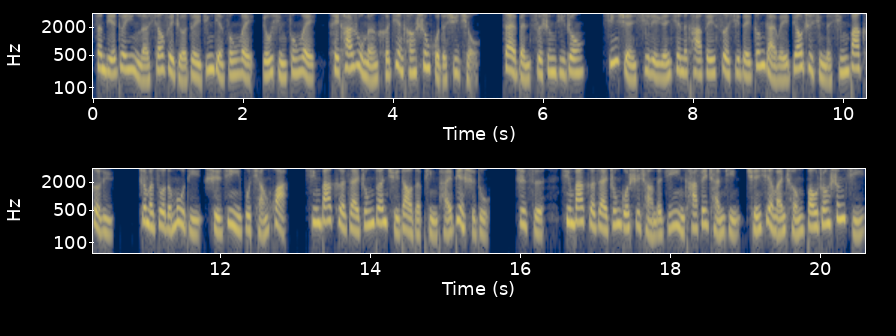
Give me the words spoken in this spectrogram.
分别对应了消费者对经典风味、流行风味、黑咖入门和健康生活的需求。在本次升级中，新选系列原先的咖啡色系被更改为标志性的星巴克绿。这么做的目的是进一步强化星巴克在终端渠道的品牌辨识度。至此，星巴克在中国市场的即饮咖啡产品全线完成包装升级。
